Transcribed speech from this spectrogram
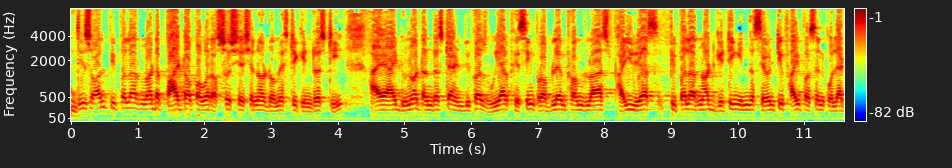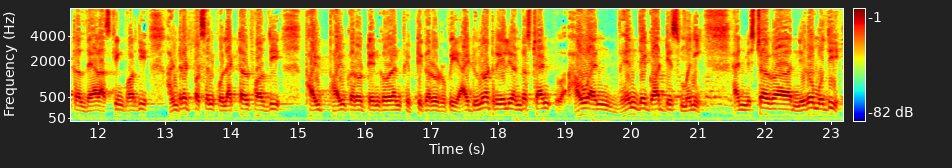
These all people are not a part of our association or domestic industry. I, I do not understand because we are facing problem from last five years. People are not getting in the 75% collateral. They are asking for the 100% collateral for the 5, 5 crore, 10 crore and 50 crore rupee. I do not really understand how and when they got this money. And Mr. Uh, Niro Modi,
